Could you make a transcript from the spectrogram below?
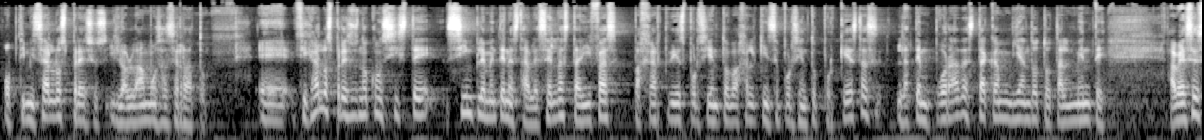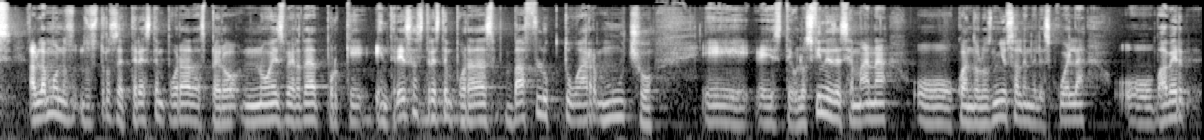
optimizar los precios, y lo hablábamos hace rato. Eh, fijar los precios no consiste simplemente en establecer las tarifas, bajarte 10%, bajar el 15%, porque esta, la temporada está cambiando totalmente. A veces hablamos nosotros de tres temporadas, pero no es verdad, porque entre esas tres temporadas va a fluctuar mucho eh, este, o los fines de semana o cuando los niños salen de la escuela o va a haber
